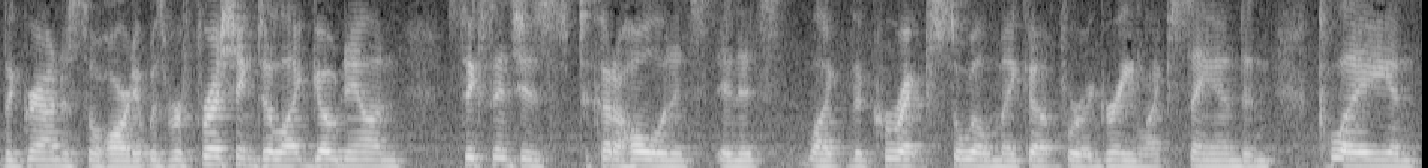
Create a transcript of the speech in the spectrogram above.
the ground is so hard. It was refreshing to like go down six inches to cut a hole, and it's and it's like the correct soil makeup for a green, like sand and clay and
